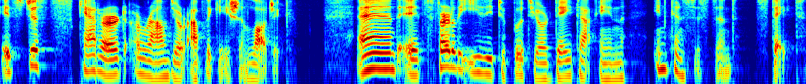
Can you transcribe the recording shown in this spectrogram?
It's just scattered around your application logic. And it's fairly easy to put your data in inconsistent state.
